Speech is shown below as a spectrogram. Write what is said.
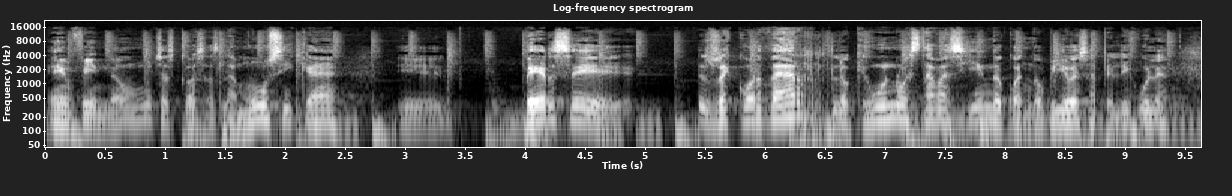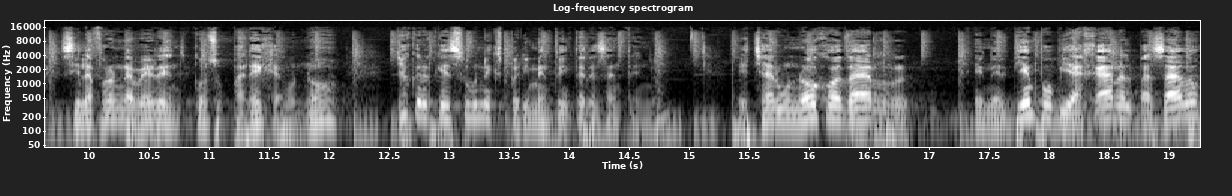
En fin, ¿no? Muchas cosas. La música, eh, verse recordar lo que uno estaba haciendo cuando vio esa película, si la fueron a ver con su pareja o no. Yo creo que es un experimento interesante, ¿no? Echar un ojo, dar en el tiempo, viajar al pasado,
